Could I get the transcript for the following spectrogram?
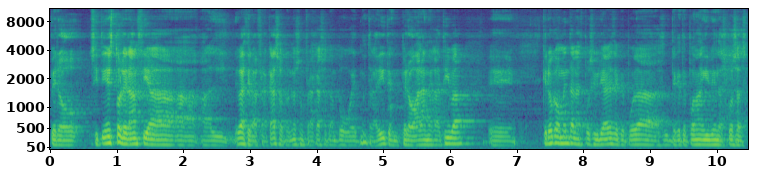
pero si tienes tolerancia al, iba a decir al fracaso, pero no es un fracaso tampoco, no te la diten, pero a la negativa, eh, creo que aumentan las posibilidades de que, puedas, de que te puedan ir bien las cosas.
